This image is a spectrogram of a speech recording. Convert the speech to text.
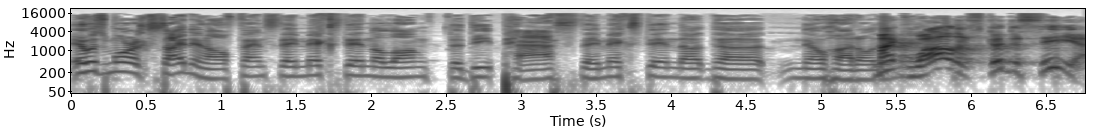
It was more exciting offense. They mixed in the long, the deep pass. They mixed in the, the no huddle. They Mike mi- Wallace, good to see you.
